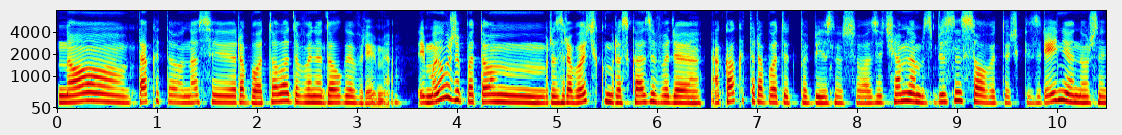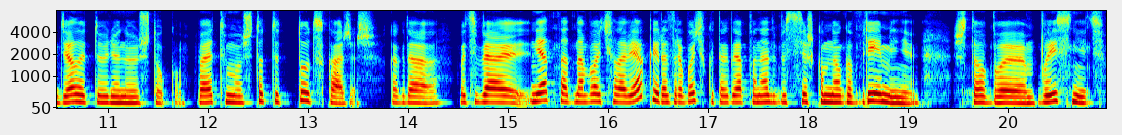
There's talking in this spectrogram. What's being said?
но так это у нас и работало довольно долгое время. И мы уже потом разработчикам рассказывали, а как это работает по бизнесу, а зачем нам с бизнесовой точки зрения нужно делать ту или иную штуку. Поэтому что ты тут скажешь? когда у тебя нет одного человека, и разработчику тогда понадобится слишком много времени, чтобы выяснить,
